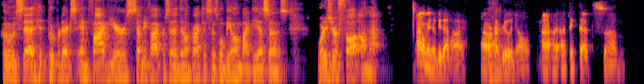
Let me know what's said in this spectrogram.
who said who predicts in five years, 75% of dental practices will be owned by DSOs. What is your thought on that? I don't think it'll be that high. I, okay. I really don't. I, I think that's um,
